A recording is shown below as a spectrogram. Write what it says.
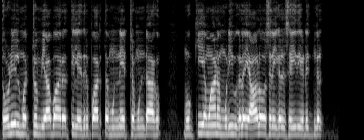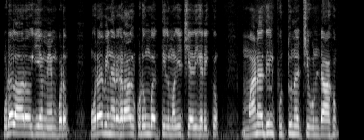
தொழில் மற்றும் வியாபாரத்தில் எதிர்பார்த்த முன்னேற்றம் உண்டாகும். முக்கியமான முடிவுகளை ஆலோசனைகள் செய்து எடுங்கள். உடல் ஆரோக்கியம் மேம்படும். உறவினர்களால் குடும்பத்தில் மகிழ்ச்சி அதிகரிக்கும். மனதில் புத்துணர்ச்சி உண்டாகும்.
